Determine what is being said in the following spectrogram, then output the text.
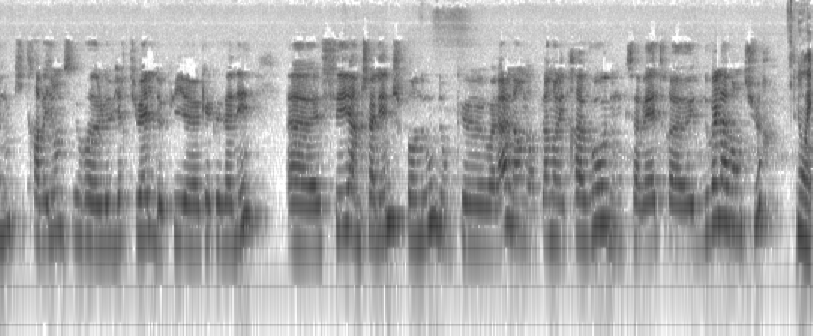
nous qui travaillons sur le virtuel depuis quelques années, c'est un challenge pour nous. Donc voilà, là on est en plein dans les travaux, donc ça va être une nouvelle aventure. Ouais.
